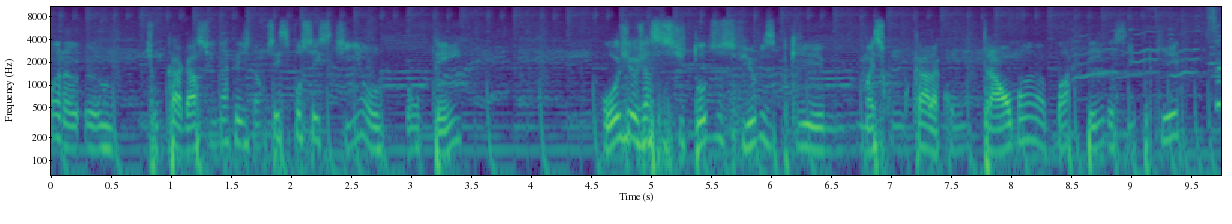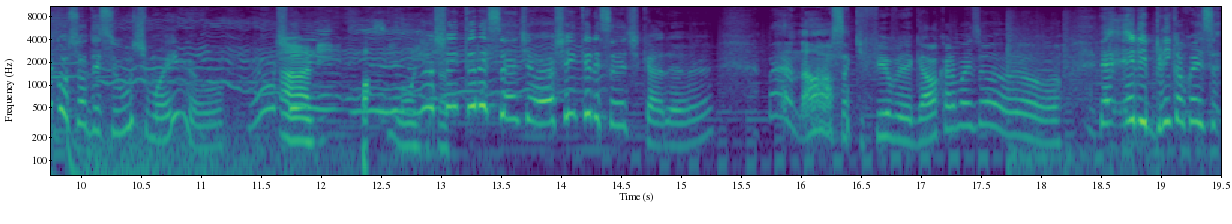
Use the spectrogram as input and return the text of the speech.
mano, eu, eu tinha um cagaço inacreditável. Não sei se vocês tinham ou não tem. Hoje eu já assisti todos os filmes, porque. Mas com, cara, com um trauma batendo assim, porque. Você gostou desse último aí, meu? Eu achei. Ah, nem longe. Eu cara. achei interessante, eu achei interessante, cara. É, Nossa, que filme legal, cara, mas eu, eu- Ele brinca com esse,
